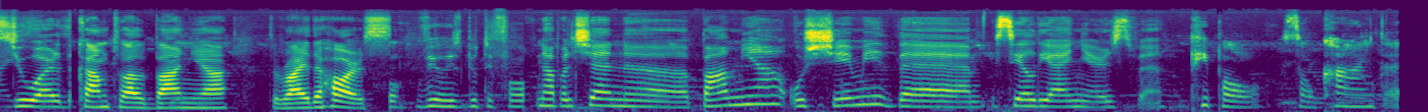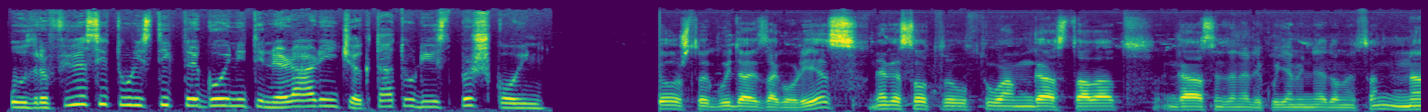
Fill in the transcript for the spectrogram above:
zgjuar. Come to Albania to ride a horse. Oh, view is beautiful. Na pëlqen pamja, ushqimi dhe sjellja e njerëzve. People so kind. Udhërrëfyesit turistikë tregojnë itinerarin që këta turistë përshkojnë. Kjo është guida e Zagories. Neve sot udhëtuam nga stallat, nga Asim Zeneli ku jemi ne domethënë, në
